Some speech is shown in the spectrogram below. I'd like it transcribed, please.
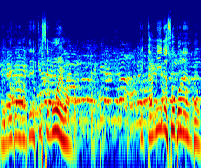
Le gritan a Martínez que se mueva, que camine su oponente.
